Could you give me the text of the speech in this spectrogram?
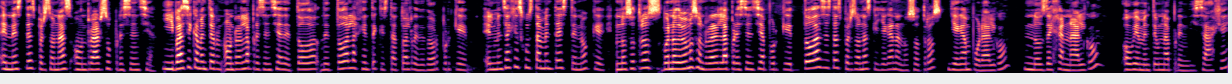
en estas personas honrar su presencia y básicamente honrar la presencia de todo, de toda la gente que está a tu alrededor, porque el mensaje es justamente este, ¿no? Que nosotros, bueno, debemos honrar la presencia porque todas estas personas que llegan a nosotros llegan por algo, nos dejan algo, obviamente un aprendizaje.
